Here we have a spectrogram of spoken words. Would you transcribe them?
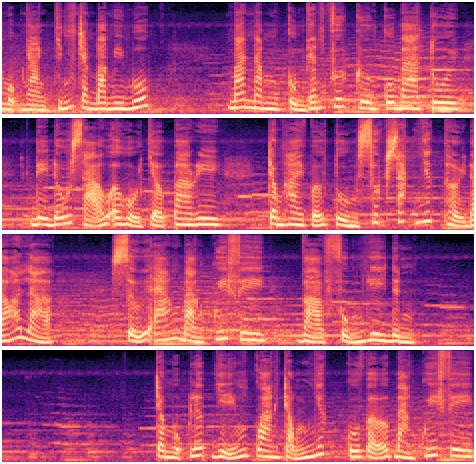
Năm 1931, má Năm cùng gánh phước cương của ba tôi đi đấu xảo ở hội chợ Paris trong hai vở tuồng xuất sắc nhất thời đó là Xử án bàn Quý Phi và Phụng Nghi Đình. Trong một lớp diễn quan trọng nhất của vở bàn Quý Phi,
